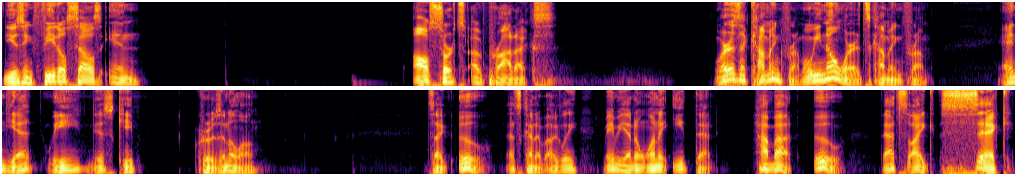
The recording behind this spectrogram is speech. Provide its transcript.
using fetal cells in all sorts of products. Where is it coming from? Well, we know where it's coming from. And yet we just keep cruising along. It's like, ooh, that's kind of ugly. Maybe I don't want to eat that. How about, ooh, that's like sick.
